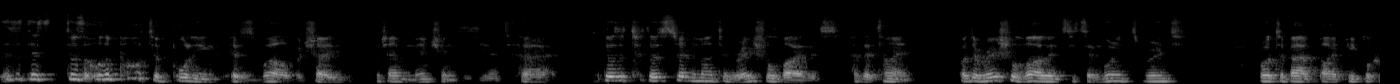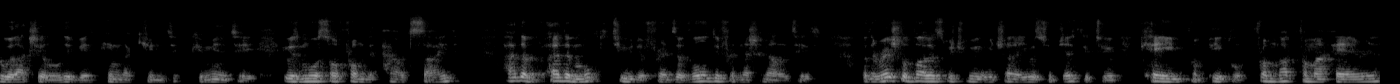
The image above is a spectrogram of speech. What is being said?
There's, there's, there's other part of bullying as well, which I which I haven't mentioned as yet. Uh, there, was a, there was a certain amount of racial violence at the time, but the racial violence it's, weren't weren't brought about by people who were actually living in that community. It was more so from the outside. I had a, I had a multitude of friends of all different nationalities, but the racial violence which we, which I was subjected to came from people from not from our area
